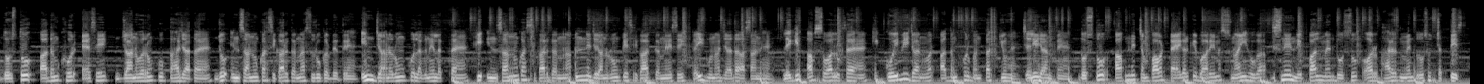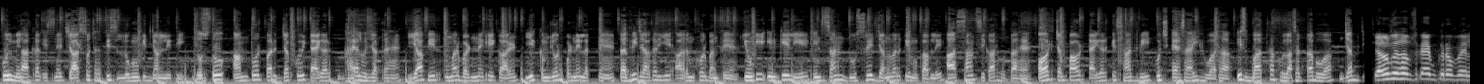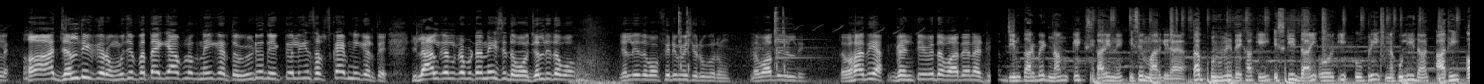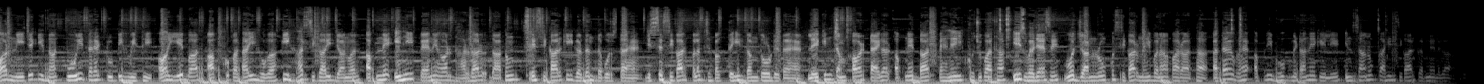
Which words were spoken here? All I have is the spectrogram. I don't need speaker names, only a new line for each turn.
दोस्तों, आदमखोर ऐसे जानवरों को कहा जाता है जो इंसानों का शिकार करना शुरू कर देते हैं। इन जानवरों को लगने लगता है कि इंसानों का शिकार करना अन्य जानवरों के शिकार करने से कई गुना ज़्यादा आसान है। लेकिन अब सवाल उठता है कि कोई भी जानवर आदमखोर बनता क्यों है? चलिए जानते हैं। दोस्तों, आपने चंपावत टाइगर के बारे में सुनाई होगा, जिसने नेपाल में 200 और भारत में 236 कुल मिलाकर इसने 436 लोगों की जान ली थी। दोस्तों, आमतौर पर जब कोई टाइगर घायल हो जाता है या फिर उम्र बढ़ने के कारण ये कमज़ोर पड़ने लगते हैं, तभी जाकर ये आदमखोर बनते हैं, क्यूँकी इनके लिए इंसान दूसरे जानवर के मुकाबले आसान शिकार होता है। और चंपावत टाइगर के साथ भी कुछ ऐसा ही हुआ था। इस बात का खुलासा तब हुआ जब
चैनल को सब्सक्राइब करो पहले। हाँ जल्दी करो। मुझे पता है कि आप लोग नहीं करते वीडियो देखते हो, लेकिन सब्सक्राइब नहीं करते। लाल कलर का बटन नहीं से दबाओ, जल्दी दबाओ। जल्दी दबाओ, फिर मैं शुरू करूँ। दबा दो जल्दी। दबा दिया। घंटी भी दबा देना
जिम कार्बेट नाम के शिकारी ने इसे मार गिराया। तब उन्होंने देखा कि इसकी दाई ओर की ऊपरी नकुली दांत आधी और नीचे की दांत पूरी तरह टूटी हुई थी। और ये बात आपको पता ही होगा कि हर शिकारी जानवर अपने इन्हीं पहने और धारदार दांतों से शिकार की गर्दन दबोचता है, जिससे शिकार पलक झपकते ही दम तोड़ देता है। लेकिन चंपावत टाइगर अपने दांत पहले ही खो चुका था। इस वजह से वो जानवरों को शिकार नहीं बना पा रहा था। अतः वह अपनी भूख मिटाने के लिए इंसानों का ही शिकार करने लगा।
